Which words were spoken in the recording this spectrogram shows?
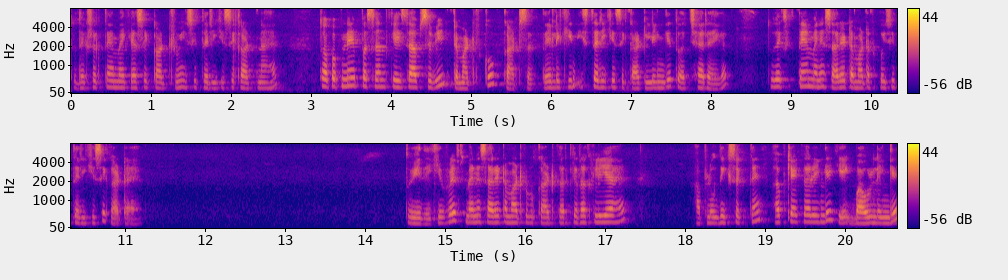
तो देख सकते हैं मैं कैसे काट रही हूँ, इसी तरीके से काटना है। तो आप अपने पसंद के हिसाब से भी टमाटर को काट सकते हैं, लेकिन इस तरीके से काट लेंगे तो अच्छा रहेगा। तो देख सकते हैं मैंने सारे टमाटर को इसी तरीके से काटा है। तो ये देखिए फ्रेंड्स, मैंने सारे टमाटर को काट करके रख लिया है। आप लोग देख सकते हैं। अब क्या करेंगे कि एक बाउल लेंगे।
